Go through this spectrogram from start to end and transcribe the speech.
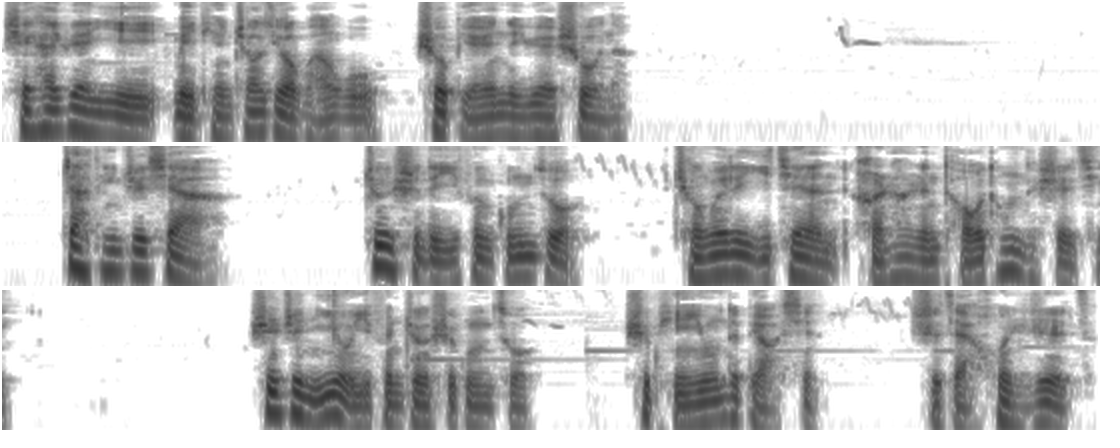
谁还愿意每天朝九晚五受别人的约束呢？乍听之下，正式的一份工作成为了一件很让人头痛的事情。甚至你有一份正式工作，是平庸的表现，是在混日子。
